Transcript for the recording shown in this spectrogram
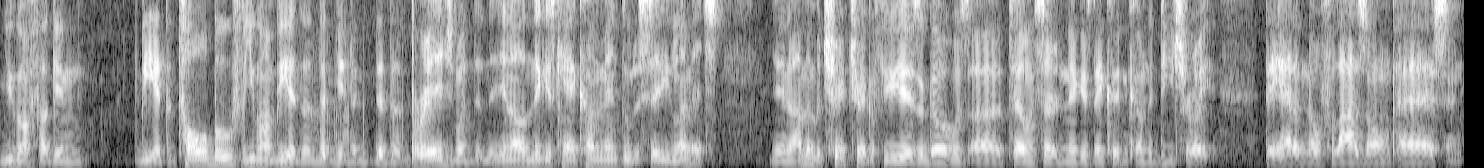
you gonna fucking be at the toll booth? You gonna be at the the, the, the, the bridge when you know niggas can't come in through the city limits? You know, I remember Trick Trick a few years ago was uh, telling certain niggas they couldn't come to Detroit. They had a no fly zone pass, and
